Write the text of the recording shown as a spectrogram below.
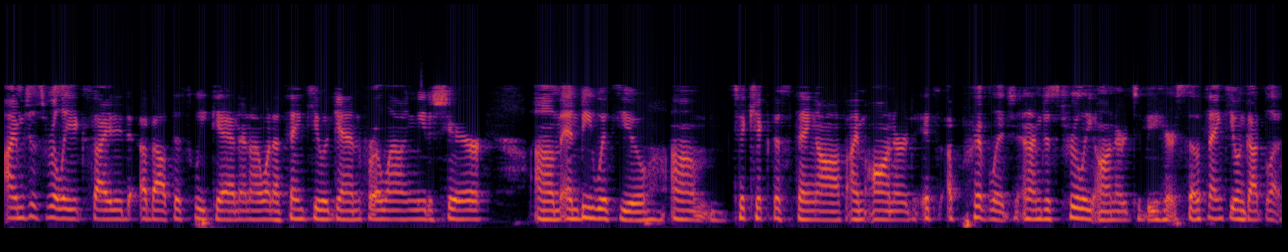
I'm just really excited about this weekend and I want to thank you again for allowing me to share, um, and be with you, um, to kick this thing off. I'm honored. It's a privilege and I'm just truly honored to be here. So thank you and God bless.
